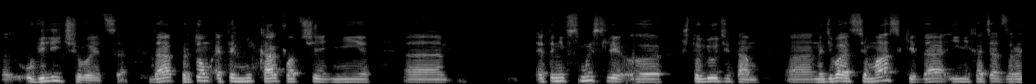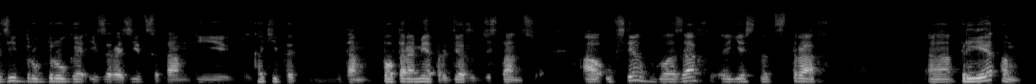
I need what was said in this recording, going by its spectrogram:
э, увеличивается, да, притом это никак вообще не, э, это не в смысле, э, что люди там э, надевают все маски, да, и не хотят заразить друг друга и заразиться там, и какие-то там полтора метра держат дистанцию, а у всех в глазах э, есть этот страх. А, при этом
